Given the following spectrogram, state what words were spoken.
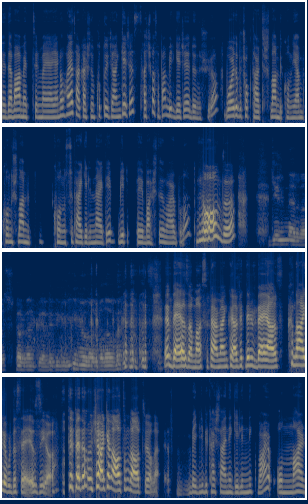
devam ettirmeye, yani, o hayat arkadaşlığını kutlayacağın gece saçma sapan bir geceye dönüşüyor. Bu arada bu çok tartışılan bir konu. Yani, bu konuşulan bir konu. Süper gelinler diye bir, başlığı var bunun. Ne oldu? Gelinler var, Süperman kıyafeti gibi iniyorlar falan. Ve beyaz ama Süperman kıyafetleri beyaz. Kınayla burada S yazıyor. Tepeden uçarken altın dağıtıyorlar. Belli birkaç tane gelinlik var. Onlar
